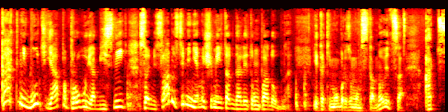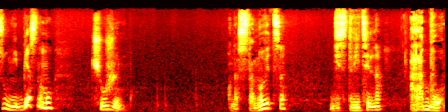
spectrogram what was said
Как-нибудь я попробую объяснить своими слабостями, немощами и так далее и тому подобное. И таким образом он становится Отцу Небесному чужим. Он становится действительно рабом.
